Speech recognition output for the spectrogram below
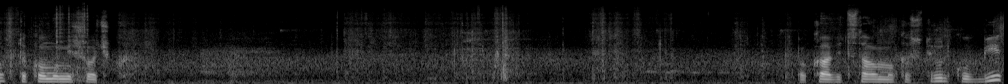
Ось в такому мішочку. Поки відставимо кастрюльку в бік.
